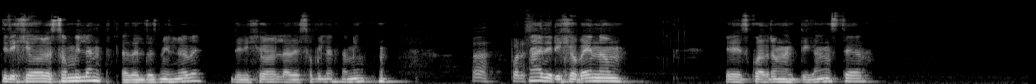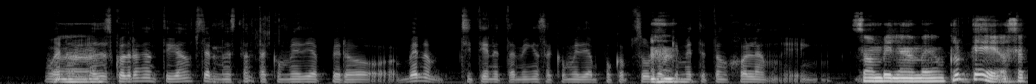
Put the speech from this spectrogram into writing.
Dirigió Zombieland, la del 2009. Dirigió la de Zombieland también. Ah, por eso. Ah, dirigió Venom, Escuadrón Anti-Gangster. Bueno, la Ah, de Escuadrón Anti-Gangster no es tanta comedia, pero Venom sí tiene también esa comedia un poco absurda que mete Tom Holland en... Zombieland, Venom. Creo que, o sea,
